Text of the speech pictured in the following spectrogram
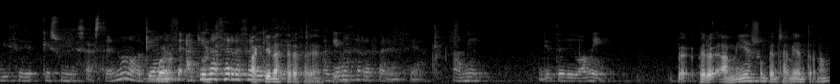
dice que es un desastre, ¿no? ¿A quién, Bueno, hace, a quién ¿a- hace a referencia? quién hace referencia? ¿A quién hace referencia? A mí. Yo te digo a mí. Pero, pero a mí es un pensamiento, ¿no?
